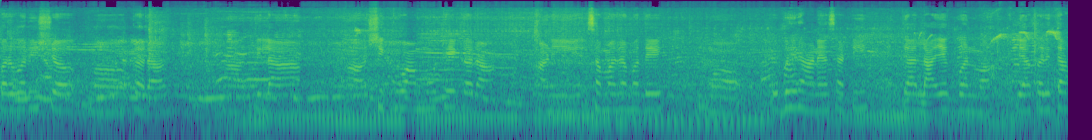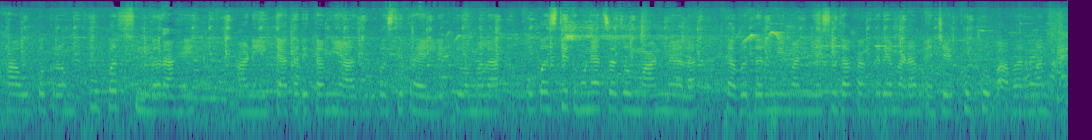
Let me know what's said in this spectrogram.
परवरिश करा. तिला शिकवा मोठे करा आणि समाजामध्ये उभे राहण्यासाठी त्या लायक बनवा. याकरिता हा उपक्रम खूपच सुंदर आहे आणि त्याकरिता मी आज उपस्थित राहिले किंवा मला उपस्थित होण्याचा जो मान मिळाला त्याबद्दल मी माननीय सुधा कांकरे मॅडम यांचे खूप खूप आभार मानते.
